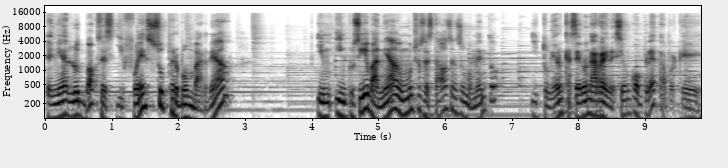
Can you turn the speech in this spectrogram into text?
tenía loot boxes y fue súper bombardeado, inclusive baneado en muchos estados en su momento y tuvieron que hacer una regresión completa porque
